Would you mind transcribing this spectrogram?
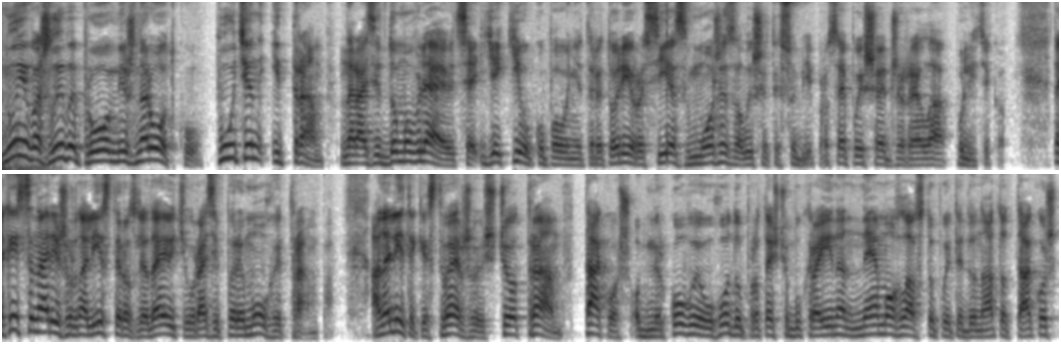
Ну і важливе про міжнародку. Путін і Трамп наразі домовляються, які окуповані території Росія зможе залишити собі. Про це пише джерела Політіко. Такий сценарій журналісти розглядають у разі перемоги Трампа. Аналітики стверджують, що Трамп також обмірковує угоду про те, щоб Україна не могла вступити до НАТО. Також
